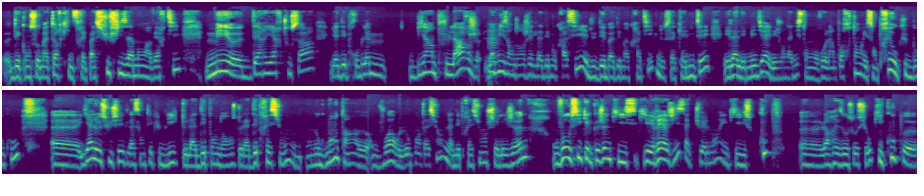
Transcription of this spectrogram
des consommateurs qui ne seraient pas suffisamment avertis. Mais derrière tout ça il y a des problèmes bien plus large, la mm. mise en danger de la démocratie et du débat démocratique, de sa qualité. Et là, les médias et les journalistes ont un rôle important et s'en préoccupent beaucoup. Euh, il y a le sujet de la santé publique, de la dépendance, de la dépression. On, augmente, hein, euh, on voit l'augmentation de la dépression chez les jeunes. On voit aussi quelques jeunes qui, qui réagissent actuellement et qui se coupent euh, leurs réseaux sociaux, qui coupent euh,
